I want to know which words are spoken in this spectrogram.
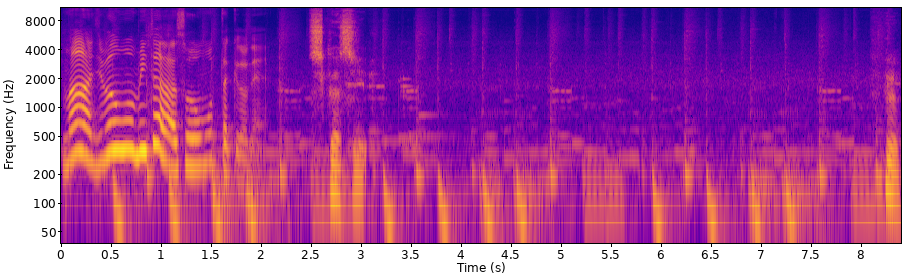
まあ自分も見たらそう思ったけどね。しかし。ふん。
